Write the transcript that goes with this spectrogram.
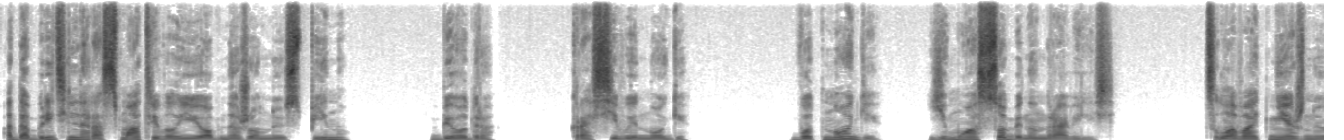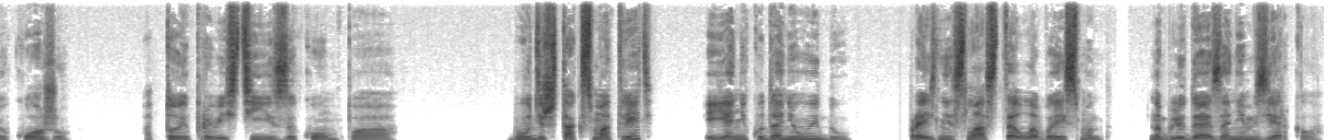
одобрительно рассматривал ее обнаженную спину, бедра, красивые ноги. Вот ноги ему особенно нравились. Целовать нежную кожу — а то и провести языком по... «Будешь так смотреть, и я никуда не уйду», произнесла Стелла Вейсмонт, наблюдая за ним в зеркало.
